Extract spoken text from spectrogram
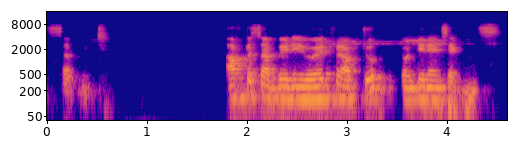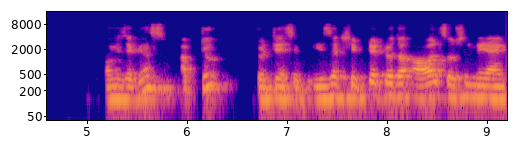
submit. After submitting, you wait for up to 29 seconds. How many seconds? Up to 20 seconds. These are shifted to the all social media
